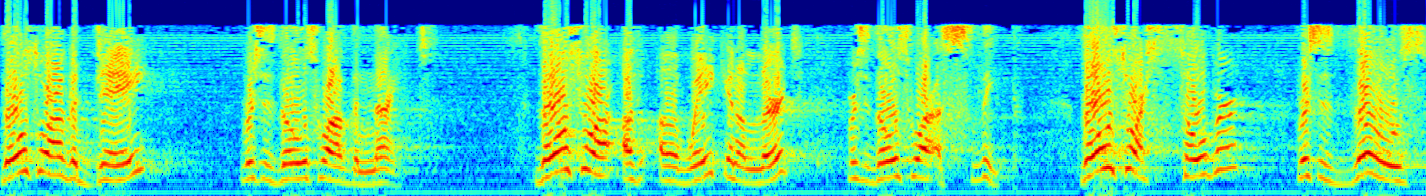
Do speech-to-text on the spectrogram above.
Those who are of the day versus those who are of the night. Those who are awake and alert versus those who are asleep. Those who are sober versus those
